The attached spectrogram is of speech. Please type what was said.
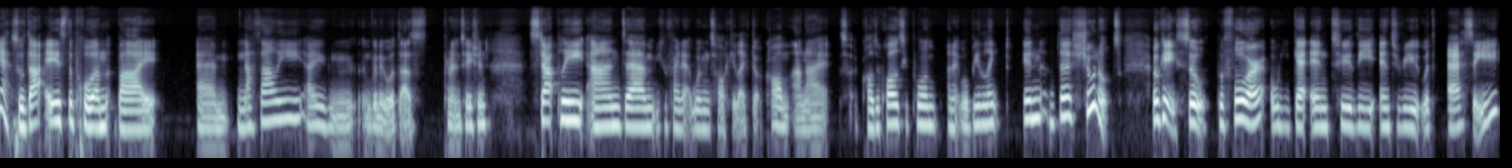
yeah, so that is the poem by um, Nathalie. I, I'm going to go with that pronunciation. Stapley, and um, you can find it at womenshockeylife.com. And I called quality Poem, and it will be linked in the show notes. Okay, so before we get into the interview with Essie,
